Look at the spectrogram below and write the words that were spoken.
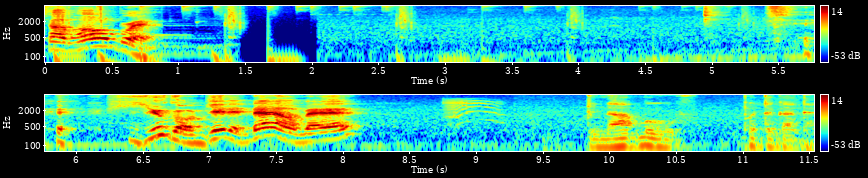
Tough hombre. you gonna get it now, man. Do not move. Put the gun down.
